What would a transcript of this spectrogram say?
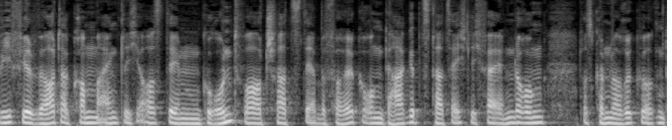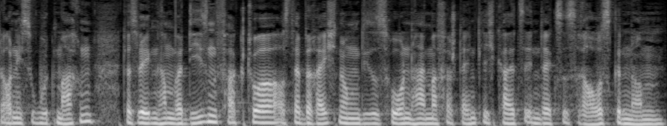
wie viele Wörter kommen eigentlich aus dem Grundwortschatz der Bevölkerung, da gibt es tatsächlich Veränderungen. Das können wir rückwirkend auch nicht so gut machen. Deswegen haben wir diesen Faktor aus der Berechnung dieses dieses Hohenheimer Verständlichkeitsindexes rausgenommen.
